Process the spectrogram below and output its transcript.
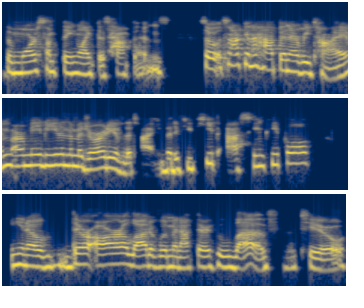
the more something like this happens. So it's not going to happen every time, or maybe even the majority of the time. But if you keep asking people, you know, there are a lot of women out there who love to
